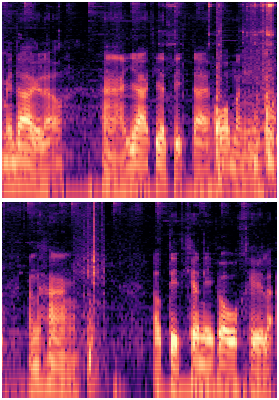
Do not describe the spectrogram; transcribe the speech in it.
ไม่ได้อยู่แล้ว หายากที่จะติดได้ เพราะว่ามันมันห่าง เราติดแค่นี้ก็โอเคละ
